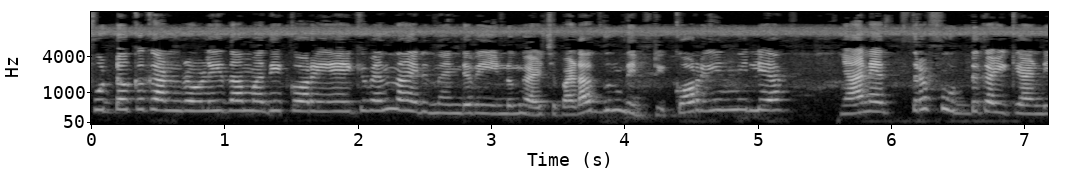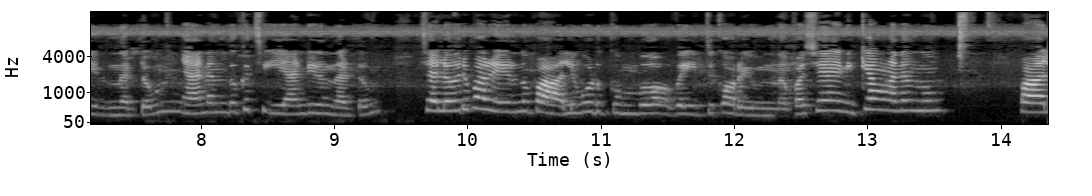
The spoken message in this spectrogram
ഫുഡൊക്കെ കൺട്രോൾ ചെയ്താൽ മതി കുറയായിരിക്കും എന്നായിരുന്നു എന്റെ വീണ്ടും കാഴ്ചപ്പാട്. അതും തെറ്റി. കുറയുന്നില്ല. ഞാൻ എത്ര ഫുഡ് കഴിക്കാണ്ടിരുന്നിട്ടും ഞാൻ എന്തൊക്കെ ചെയ്യാണ്ടിരുന്നിട്ടും ചിലവർ പറയുന്നു പാൽ കൊടുക്കുമ്പോൾ വെയിറ്റ് കുറയുമെന്ന്. പക്ഷേ എനിക്ക് അങ്ങനെയൊന്നും പാൽ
